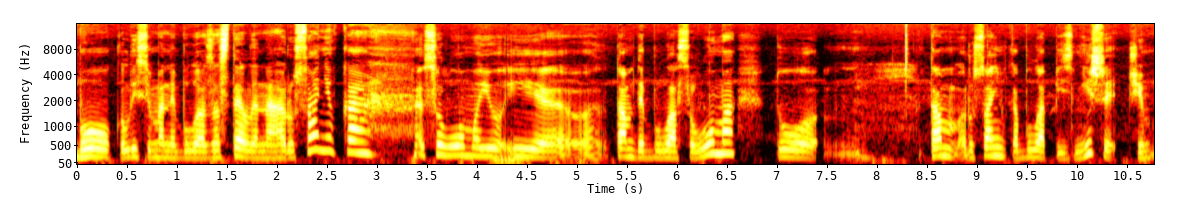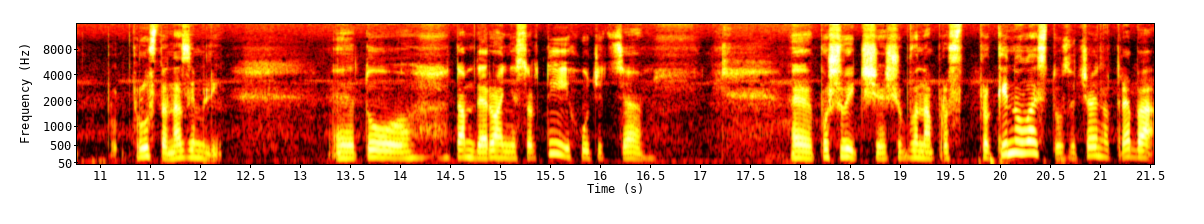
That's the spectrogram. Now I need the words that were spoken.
Бо колись у мене була застелена русанівка соломою, і е, там, де була солома, то там русанівка була пізніше, ніж просто на землі. Е, То там, де ранні сорти, і хочеться е, пошвидше, щоб вона прокинулась, то, звичайно, треба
